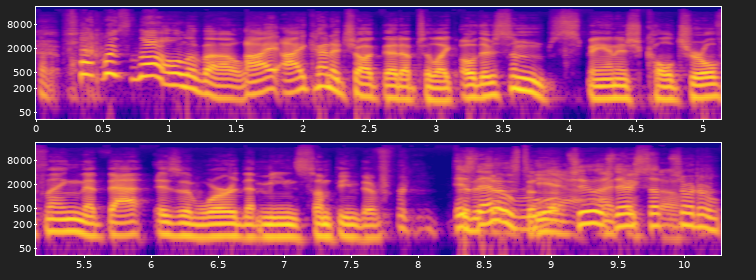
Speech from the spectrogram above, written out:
what was that all about? I, I kind of chalk that up to like, oh, there's some Spanish cultural thing that that is a word that means something different. Is that a does to rule Yeah, too? Is I there some so. sort of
